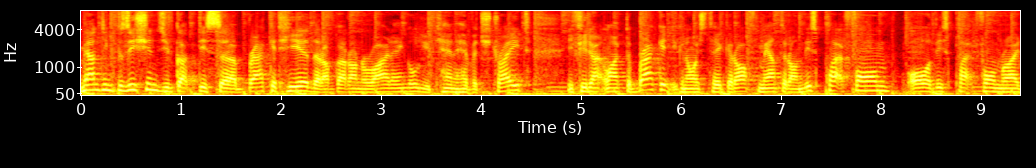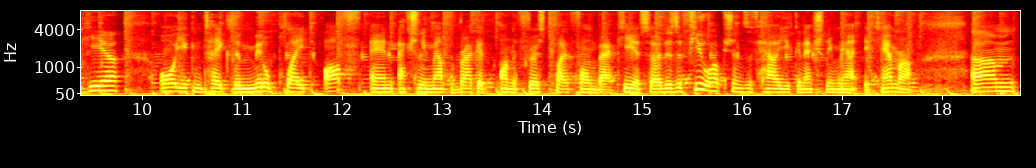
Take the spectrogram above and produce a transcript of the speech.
Mounting positions, you've got this uh, bracket here that I've got on a right angle. You can have it straight. If you don't like the bracket, you can always take it off, mount it on this platform or this platform right here, or you can take the middle plate off and actually mount the bracket on the first platform back here. So there's a few options of how you can actually mount your camera. Um,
